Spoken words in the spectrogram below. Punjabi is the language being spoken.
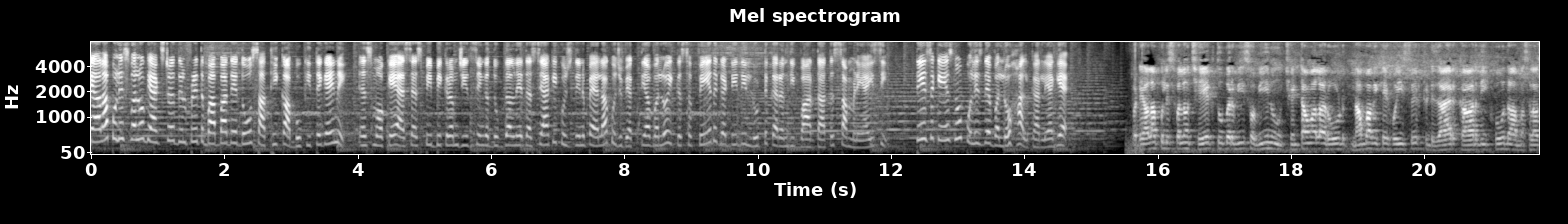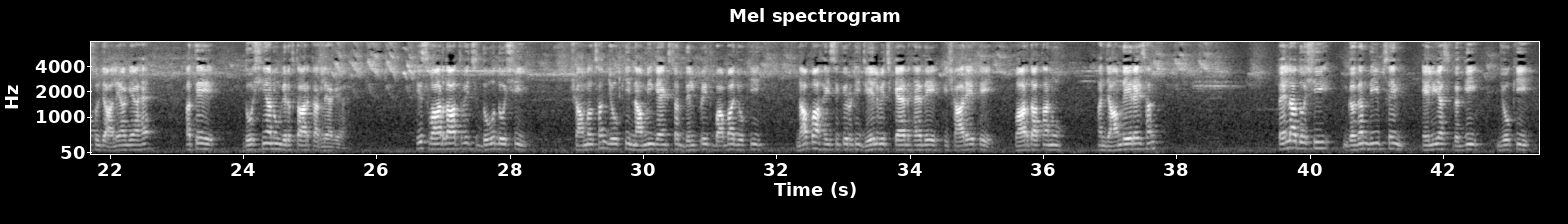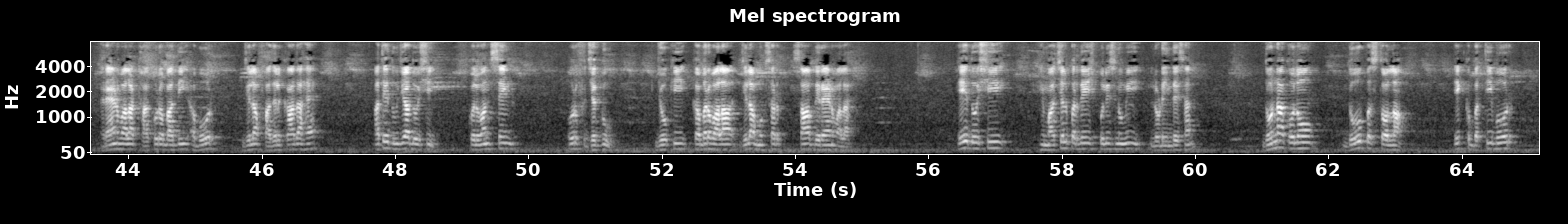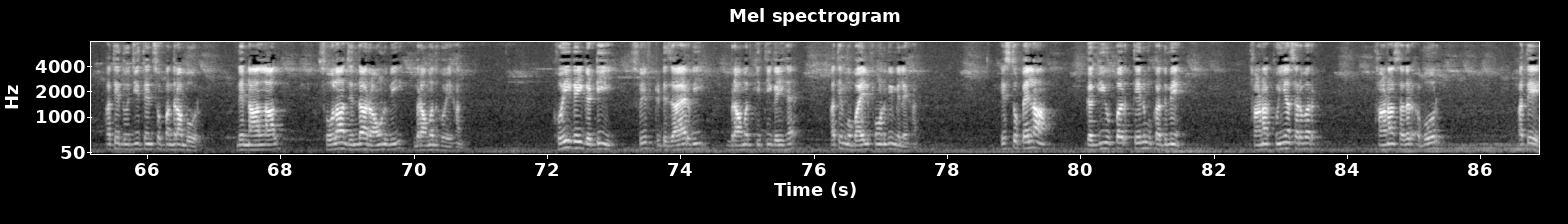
ਪਟਿਆਲਾ ਪੁਲਿਸ ਵੱਲੋਂ ਗੈਂਗਸਟਰ ਦਿਲਪ੍ਰੀਤ ਬਾਬਾ ਦੇ ਦੋ ਸਾਥੀ ਕਾਬੂ ਕੀਤੇ ਗਏ ਨੇ। ਇਸ ਮੌਕੇ ਐਸਐਸਪੀ ਬਿਕਰਮਜੀਤ ਸਿੰਘ ਦੁੱਗਲ ਨੇ ਦੱਸਿਆ ਕਿ ਕੁਝ ਦਿਨ ਪਹਿਲਾਂ ਕੁਝ ਵਿਅਕਤੀਆਂ ਵੱਲੋਂ ਇੱਕ ਸਫੇਦ ਗੱਡੀ ਦੀ ਲੁੱਟ ਕਰਨ ਦੀ ਵਾਰਦਾਤ ਸਾਹਮਣੇ ਆਈ ਸੀ ਤੇ ਇਸ ਕੇਸ ਨੂੰ ਪੁਲਿਸ ਦੇ ਵੱਲੋਂ ਹੱਲ ਕਰ ਲਿਆ ਗਿਆ ਹੈ। ਪਟਿਆਲਾ ਪੁਲਿਸ ਵੱਲੋਂ 6 ਅਕਤੂਬਰ 2020 ਨੂੰ ਛਿੰਟਾਵਾਲਾ ਰੋਡ ਨਾਭਾ ਵਿਖੇ ਹੋਈ ਸਵਿਫਟ ਡਿਜ਼ਾਇਰ ਕਾਰ ਦੀ ਖੋਹ ਦਾ ਮਸਲਾ ਸੁਲਝਾ ਲਿਆ ਗਿਆ ਹੈ ਅਤੇ ਦੋਸ਼ੀਆਂ ਨੂੰ ਗ੍ਰਿਫਤਾਰ ਕਰ ਲਿਆ ਗਿਆ ਹੈ। ਇਸ ਵਾਰਦਾਤ ਵਿੱਚ ਦੋ ਦੋਸ਼ੀ ਸ਼ਾਮਲ ਸਨ, ਜੋ ਕਿ ਨਾਮੀ ਗੈਂਗਸਟਰ ਦਿਲਪ੍ਰੀਤ ਬਾਬਾ, ਜੋ ਕਿ ਨਾਭਾ ਹਾਈ ਸਿਕਿਉਰਿਟੀ ਜੇਲ੍ਹ ਵਿੱਚ ਕੈਦ ਹੈ ਦੇ ਇਸ਼ਾਰੇ ਤੇ ਵਾਰਦਾਤਾਂ ਨੂੰ ਅੰਜਾਮ ਦੇ ਰਹੇ ਸਨ। ਪਹਿਲਾ ਦੋਸ਼ੀ ਗਗਨਦੀਪ ਸਿੰਘ ਏਲੀਅਸ ਗੱਗੀ, ਜੋ ਕਿ ਰਹਿਣ ਵਾਲਾ ਠਾਕੁਰ ਆਬਾਦੀ ਅਬੋਰ ਜ਼ਿਲ੍ਹਾ ਫਾਜ਼ਿਲਕਾ ਦਾ ਹੈ ਅਤੇ ਦੂਜਾ ਦੋਸ਼ੀ ਕੁਲਵੰਤ ਸਿੰਘ ਉਰਫ ਜੱਗੂ, ਜੋ ਕਿ ਕਬਰਵਾਲਾ ਜ਼ਿਲ੍ਹਾ ਮੁਕਤਸਰ ਸਾਹਿਬ ਦੇ ਰਹਿਣ ਵਾਲਾ ਹੈ। ਇਹ ਦੋਸ਼ੀ ਹਿਮਾਚਲ ਪ੍ਰਦੇਸ਼ ਪੁਲਿਸ ਨੂੰ ਵੀ ਲੋੜੀਂਦੇ ਸਨ। ਦੋਨਾਂ ਕੋਲੋਂ ਦੋ ਪਿਸਤੌਲਾਂ, ਇੱਕ 32 ਬੋਰ ਅਤੇ ਦੂਜੀ 315 ਬੋਰ ਦੇ ਨਾਲ-ਨਾਲ 16 ਜਿੰਦਾ ਰਾਉਂਡ ਵੀ ਬਰਾਮਦ ਹੋਏ ਹਨ। ਖੋਈ ਗਈ ਗੱਡੀ ਸਵਿਫਟ ਡਿਜ਼ਾਇਰ ਵੀ ਬਰਾਮਦ ਕੀਤੀ ਗਈ ਹੈ ਅਤੇ ਮੋਬਾਈਲ ਫੋਨ ਵੀ ਮਿਲੇ ਹਨ। ਇਸ ਤੋਂ ਪਹਿਲਾਂ ਗੱਗੀ ਉੱਪਰ ਤਿੰਨ ਮੁਕੱਦਮੇ, ਥਾਣਾ ਕੁਈਆਂ ਸਰਵਰ, ਥਾਣਾ ਸਦਰ ਅਬੋਰ ਅਤੇ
